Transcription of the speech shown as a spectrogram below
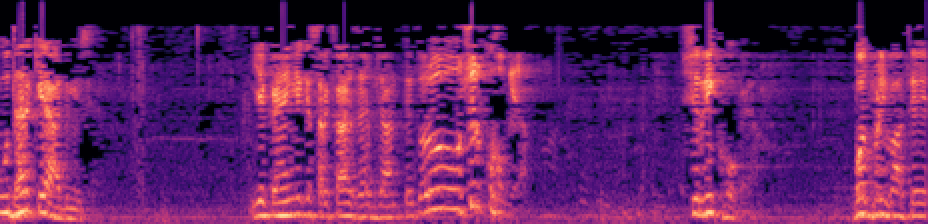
ادھر کے آدمی سے یہ کہیں گے کہ سرکار غیب جانتے تو شرک ہو گیا۔ شرک ہو گیا۔ بہت بڑی بات ہے۔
